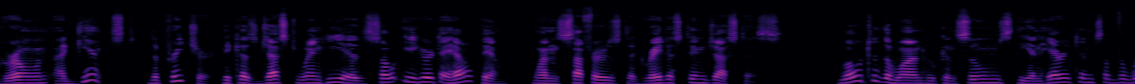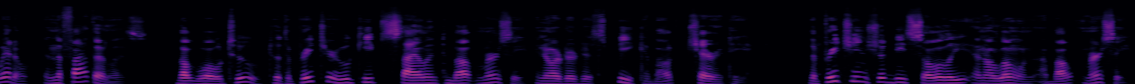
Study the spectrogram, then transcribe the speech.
groan against the preacher, because just when he is so eager to help him, one suffers the greatest injustice. Woe to the one who consumes the inheritance of the widow and the fatherless. But woe too to the preacher who keeps silent about mercy in order to speak about charity. The preaching should be solely and alone about mercy.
